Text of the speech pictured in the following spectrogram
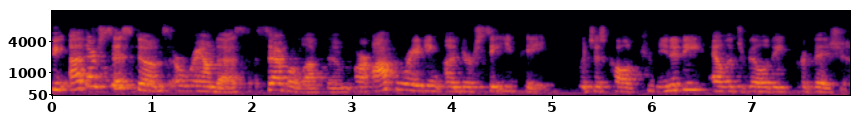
The other systems around us, several of them, are operating under CEP, which is called Community Eligibility Provision.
